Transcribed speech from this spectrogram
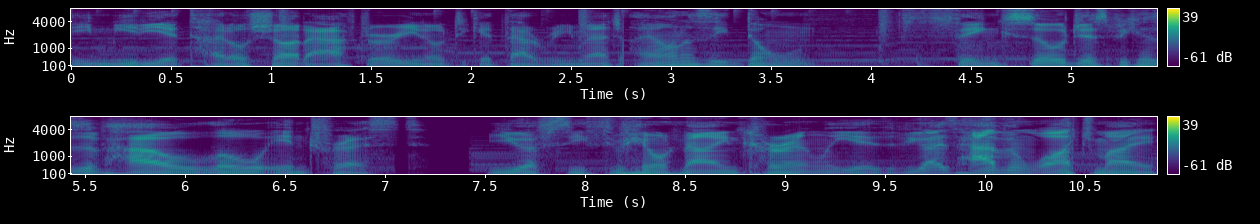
immediate title shot after, you know, to get that rematch? I honestly don't think so just because of how low interest UFC 309 currently is. If you guys haven't watched my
